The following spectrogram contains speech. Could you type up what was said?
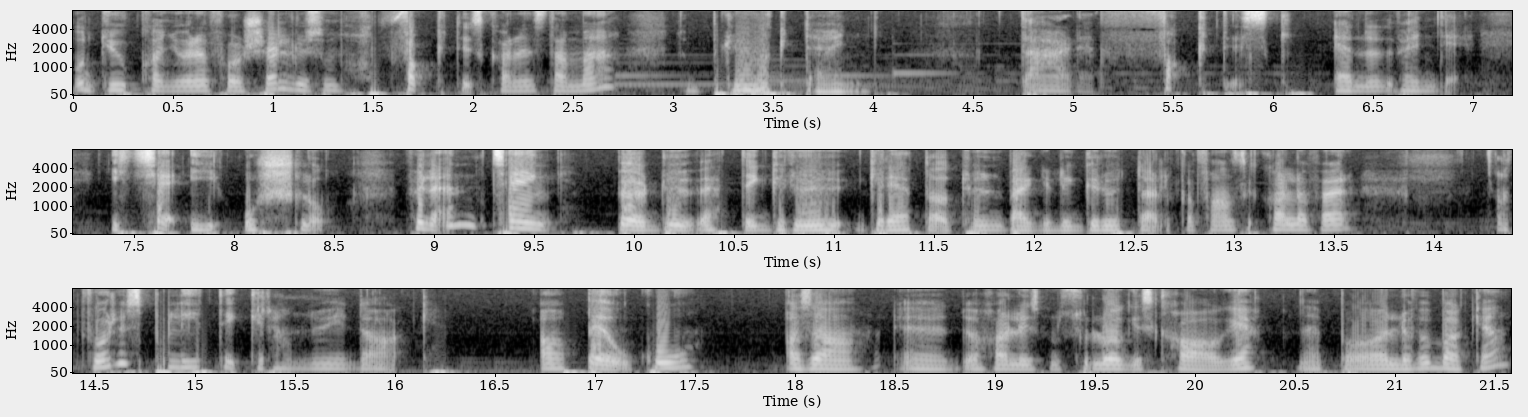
Og du kan gjøre en forskjell, du som faktisk har en stemme. Så bruk den der det faktisk er nødvendig, ikke i Oslo. For den ting bør du vite, Gru, Greta Thunberg eller Gruta eller hva faen skal kalle det for, at våre politikere nå i dag, Ap og co., altså eh, du har liksom zoologisk hage nede på Løvebakken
